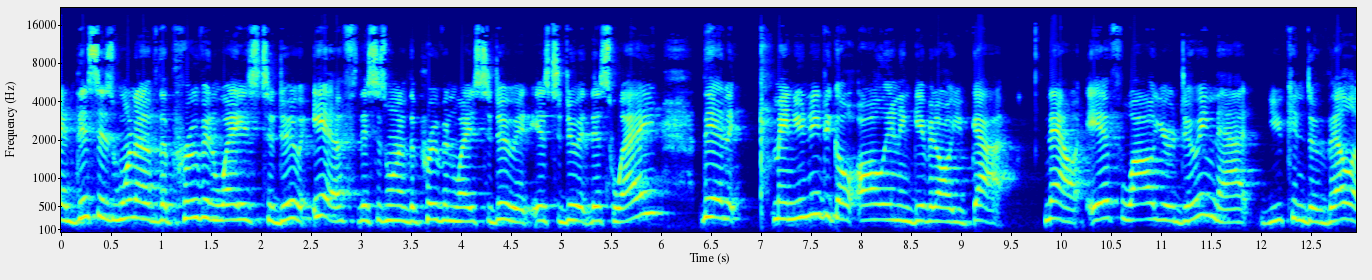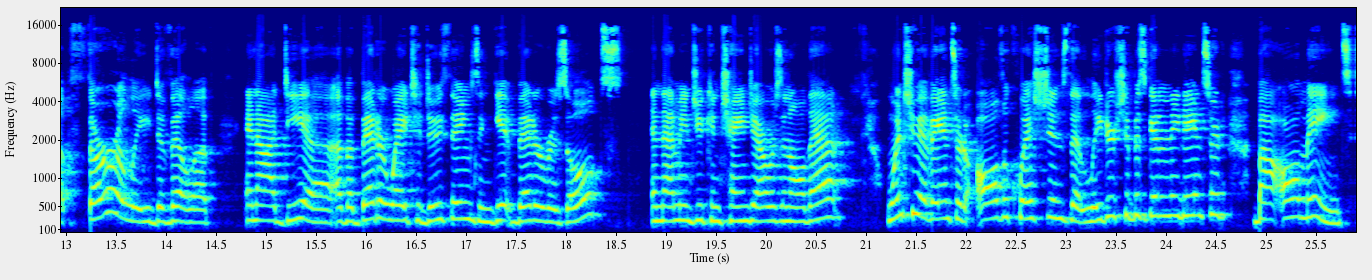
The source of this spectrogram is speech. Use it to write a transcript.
and this is one of the proven ways to do it. If this is one of the proven ways to do it is to do it this way, then man, you need to go all in and give it all you've got. Now, if while you're doing that, you can develop, thoroughly develop an idea of a better way to do things and get better results, and that means you can change hours and all that. Once you have answered all the questions that leadership is going to need answered, by all means,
